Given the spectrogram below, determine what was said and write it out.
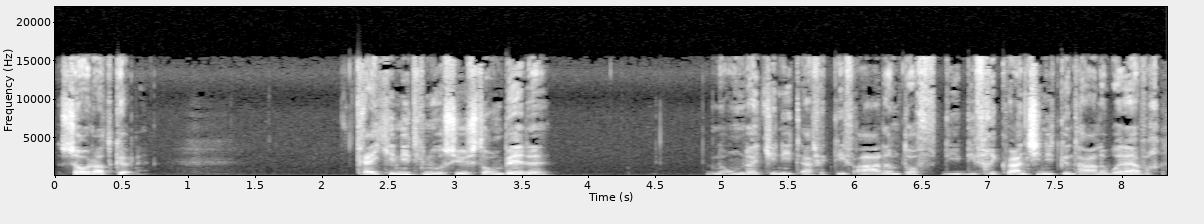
zou dat kunnen. Krijg je niet genoeg zuurstof binnen, omdat je niet effectief ademt of die, die frequentie niet kunt halen, whatever,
